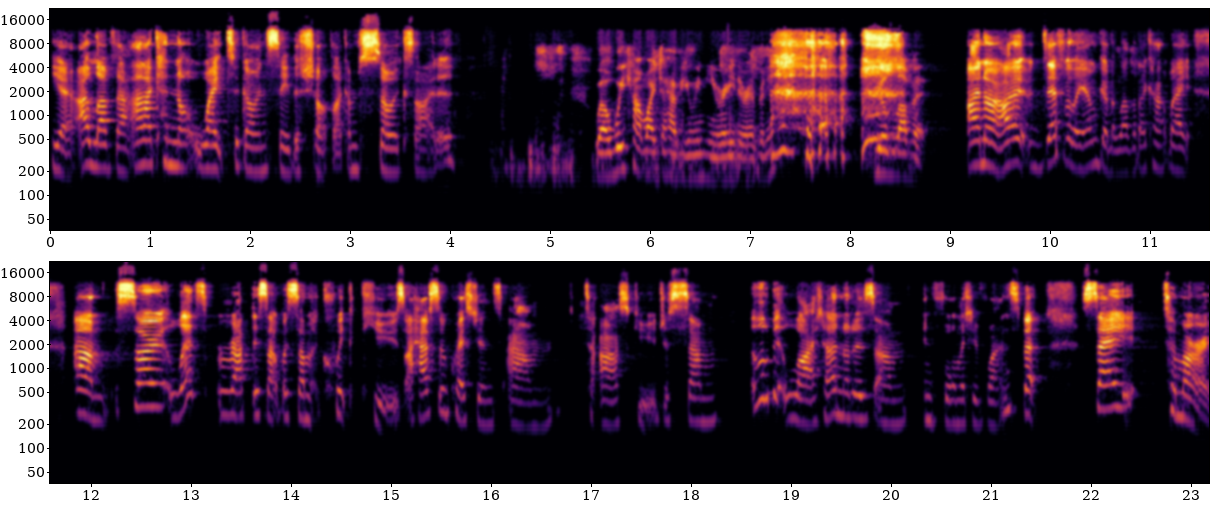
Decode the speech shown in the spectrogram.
yeah I love that and I cannot wait to go and see the shop like I'm so excited. Well we can't wait to have you in here either Ebony. You'll love it I know. I definitely am going to love it. I can't wait. Um, so let's wrap this up with some quick cues. I have some questions um, to ask you, just some a little bit lighter, not as um, informative ones. But say tomorrow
